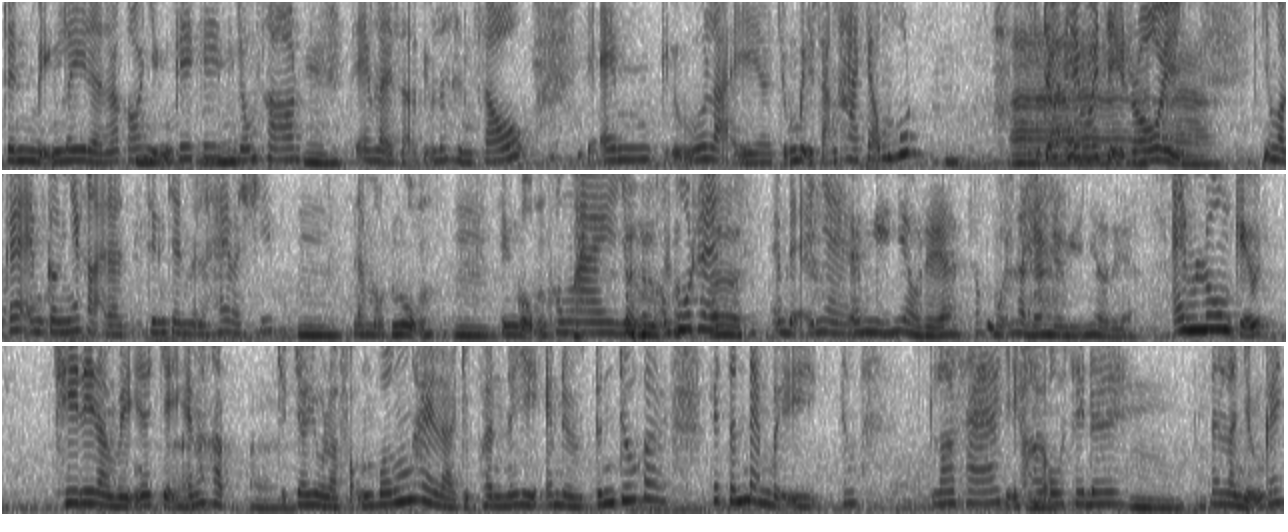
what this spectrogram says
trên miệng ly là nó có những cái cái ừ. dấu son. Ừ. thì em lại sợ kiểu lên hình xấu. Thì em kiểu lại chuẩn bị sẵn hai cái ống hút à, cho em với chị rồi. À. nhưng mà các em cân nhắc lại là chương trình mình là have a ship ừ. là một ngụm ừ. thì ngụm không ai dùng ống hút hết ừ. em để ở nhà em nghĩ nhiều thế à trong mỗi lần em đều nghĩ nhiều thế à em luôn kiểu khi đi làm việc nha chị à, em nói thật à. cho dù là phỏng vấn hay là chụp hình hay gì em đều tính trước á cái tính em bị em lo xa chị hơi ừ. OCD ừ. nên là những cái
